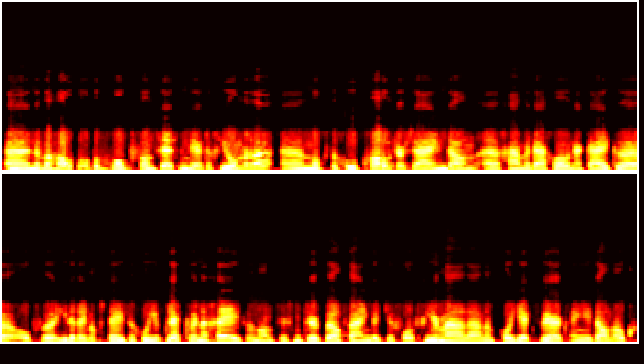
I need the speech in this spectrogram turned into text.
Eh, nou, we hopen op een groep van 36 jongeren. Eh, mocht de groep groter zijn, dan eh, gaan we daar gewoon naar kijken of we iedereen nog steeds een goede plek kunnen geven. Want het is natuurlijk wel fijn dat je voor vier maanden aan een project werkt en je dan ook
